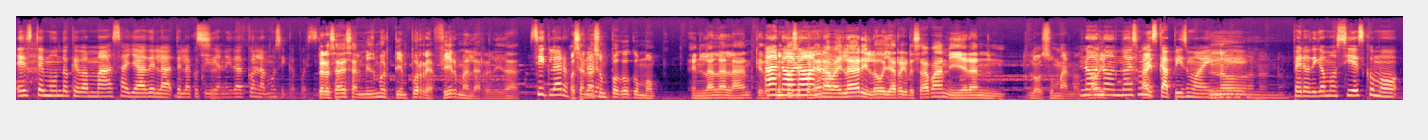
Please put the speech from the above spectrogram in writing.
este mundo que va más allá de la, de la cotidianidad con la música, pues. Pero, ¿sabes? Al mismo tiempo reafirma la realidad. Sí, claro. O sea, no es un poco como en La La Land, que de ah, pronto se ponían a bailar y luego ya regresaban y eran los humanos. No, no, no, es un escapismo ahí. No, no, no. Pero digamos, sí es como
